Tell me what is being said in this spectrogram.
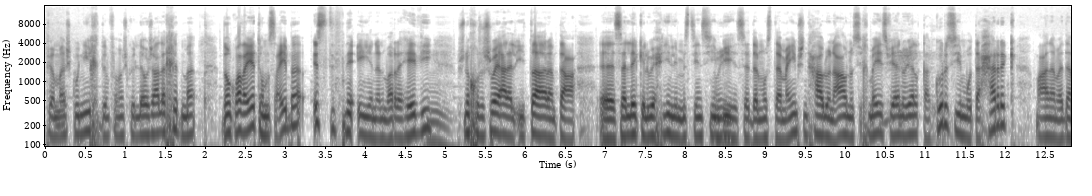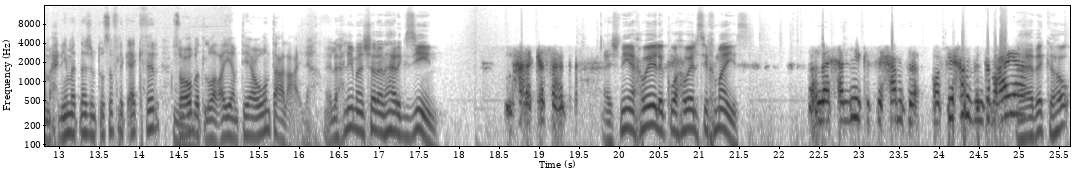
فما شكون يخدم فما شكون يلوج على خدمة. donc وضعيتهم صعيبة. استثنائيا المرة هذه. باش نخرجوا شوية على الإطار نتاع آه، سلاك الوحلين اللي مستانسين. به السادة المستمعين. باش نحاولوا نعاونوا سي خميس في أنه يلقى كرسي متحرك معنا مدام حليمة. تنجم توصف لك أكثر صعوبة الوضعية نتاعو ونتاع العائلة. الحليمة إن شاء الله نهارك زين. نهارك أسعد. شنو أحوالك وأحوال سي خميس الله يخليك سي حمزة. وسي حمزة أنت معايا؟ هذاك هو.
